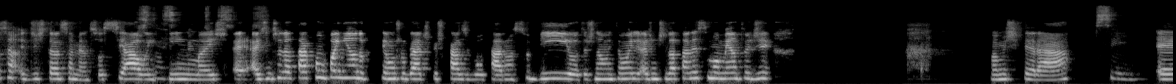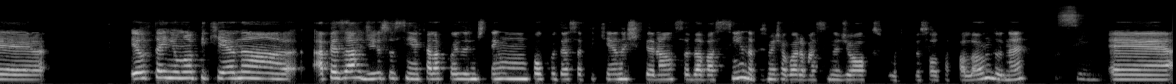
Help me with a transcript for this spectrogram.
social, distanciamento social, enfim, mas é, a gente ainda está acompanhando, porque tem uns lugares que os casos voltaram a subir, outros não, então a gente ainda está nesse momento de vamos esperar. Sim. É, eu tenho uma pequena, apesar disso, assim, aquela coisa, a gente tem um pouco dessa pequena esperança da vacina, principalmente agora a vacina de Oxford, que o pessoal está falando, né? Sim. É,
